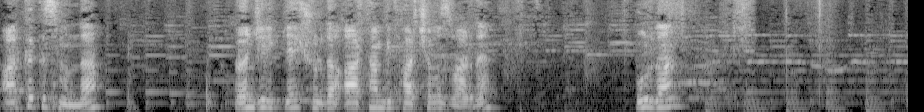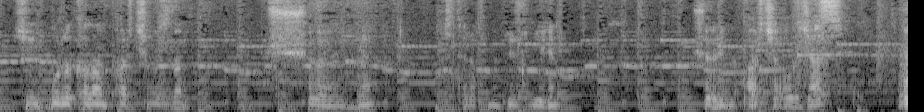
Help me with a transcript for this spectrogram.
Arka kısmında öncelikle şurada artan bir parçamız vardı. Buradan şimdi burada kalan parçamızdan şöyle iki tarafını düzleyelim şöyle bir parça alacağız. Bu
